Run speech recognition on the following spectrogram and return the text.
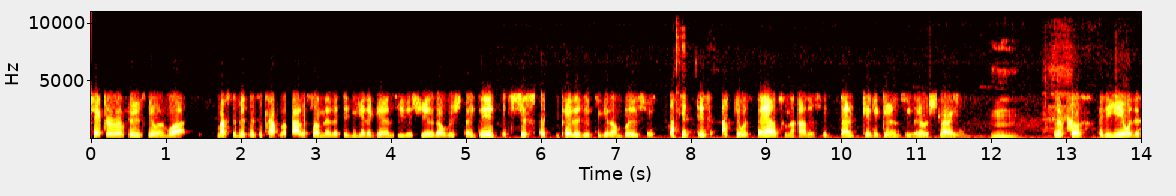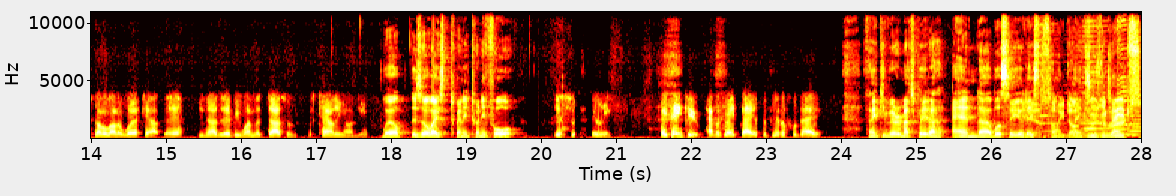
checker of who's doing what must admit there's a couple of artists on there that didn't get a Guernsey this year that I wish they did. It's just so competitive to get on Bluesfest. I think there's up to a thousand artists that don't get a Guernsey that are Australian. Hmm. And of course, in a year where there's not a lot of work out there, you know that everyone that doesn't is counting on you. Well, there's always 2024. Yes, there is. Hey, thank you. Have a great day. It's a beautiful day. Thank you very much, Peter, and uh, we'll see you at yeah, Easter time. Thanks Blues and Roots.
